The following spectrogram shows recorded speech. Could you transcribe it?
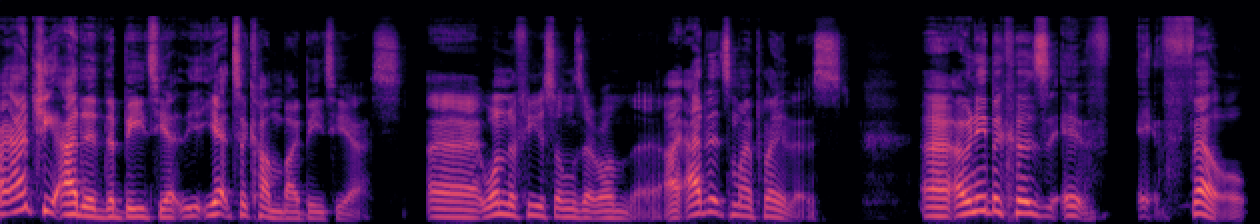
I actually added the BTS yet to come by BTS. Uh, one of the few songs that are on there. I added it to my playlist uh, only because it it felt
